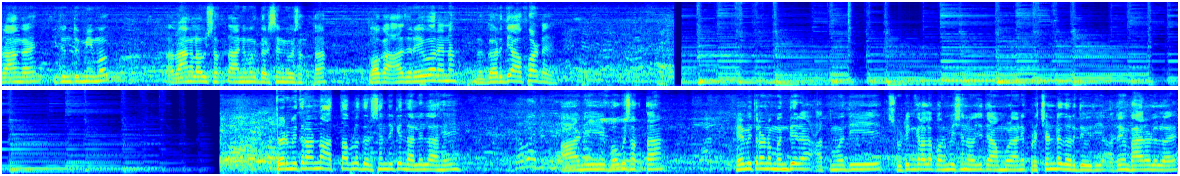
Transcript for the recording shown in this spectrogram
रांग आहे. इथून तुम्ही मग रांग लावू शकता आणि मग दर्शन घेऊ शकता. बघा आज रविवार आहे ना गर्दी अफाट आहे. तर मित्रांनो आत्ता आपलं दर्शन देखील झालेलं आहे. आणि बघू शकता हे मित्रांनो मंदिर आहे. आतमध्ये शूटिंग करायला परमिशन होती त्यामुळे आणि प्रचंड गर्दी होती. आता मी बाहेर आलेलो आहे.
